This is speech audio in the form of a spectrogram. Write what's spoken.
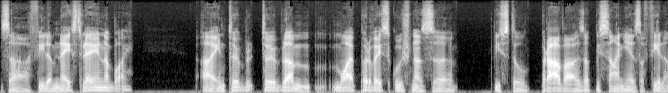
za film Neistrejen na boj. Uh, in to je, to je bila moja prva izkušnja z v bistvu prava za pisanje za film.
